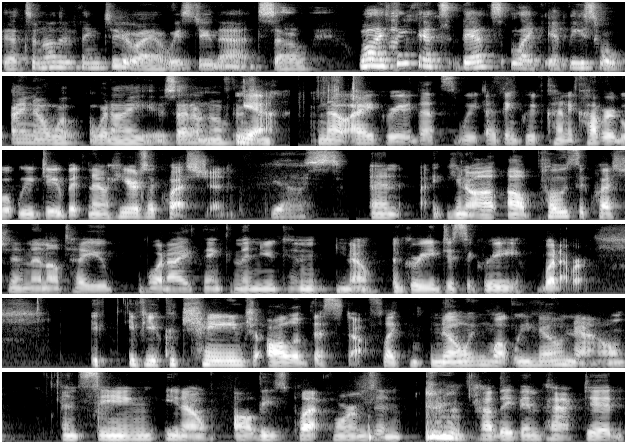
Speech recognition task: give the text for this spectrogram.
That's another thing too. I always do that. So, well, I think that's that's like at least what I know what what I use. I don't know if there's yeah. No, I agree. That's we. I think we've kind of covered what we do. But now here's a question, yes. and you know, I'll, I'll pose the question, and then I'll tell you what I think, and then you can, you know, agree, disagree, whatever. If if you could change all of this stuff, like knowing what we know now, and seeing, you know, all these platforms and how they've impacted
